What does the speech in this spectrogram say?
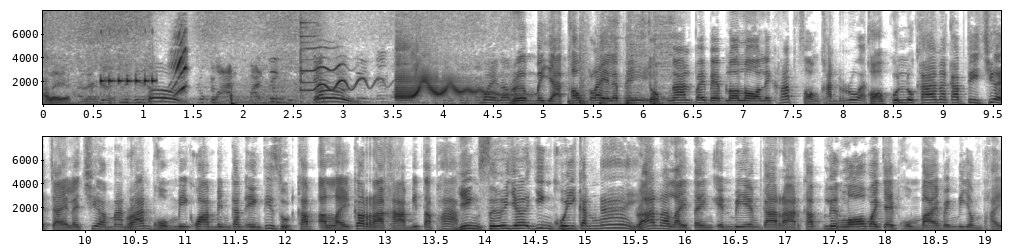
อะไรอะเอ้ยลูกหวานหวานซิ่งเอ้ยไม่นะเริ่มไม่อยากเข้าใกล้แล้วพี่ จบงานไปแบบหล่อๆเลยครับสองคันรวด ขอบคุณลูกค้านะครับที่เชื่อใจและเชื่อมั่น ร้านผมมีความเป็นกันเองที่สุดครับ อะไรก็ราคามิตรภาพ ยิ่งซื้อเยอะยิ่งคุยกันง่าย ร้านอะไรแต่ง NBM การาดครับ เรื่องล้อไว้ใจผมบายแบงค์นิยมไทย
